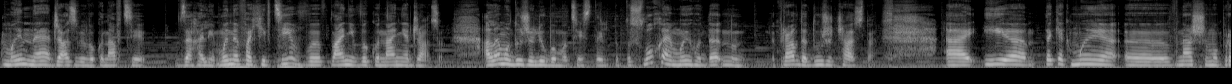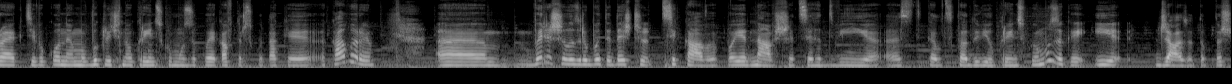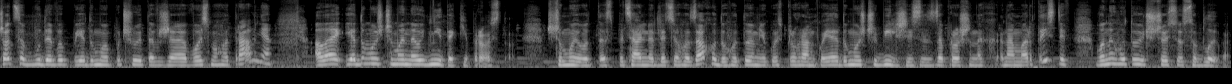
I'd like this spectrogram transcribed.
Ми не джазові виконавці. Взагалі, ми не фахівці в плані виконання джазу, але ми дуже любимо цей стиль. Тобто слухаємо його ну, правда дуже часто. Е, І е, так як ми е, в нашому проєкті виконуємо виключно українську музику, як авторську, так і кавери, вирішили зробити дещо цікаве, поєднавши цих дві складові української музики і. Джазу, тобто, що це буде, ви я думаю, почуєте вже 8 травня. Але я думаю, що ми не одні такі просто. Що ми от спеціально для цього заходу готуємо якусь програмку. Я думаю, що більшість з запрошених нами артистів вони готують щось особливе.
